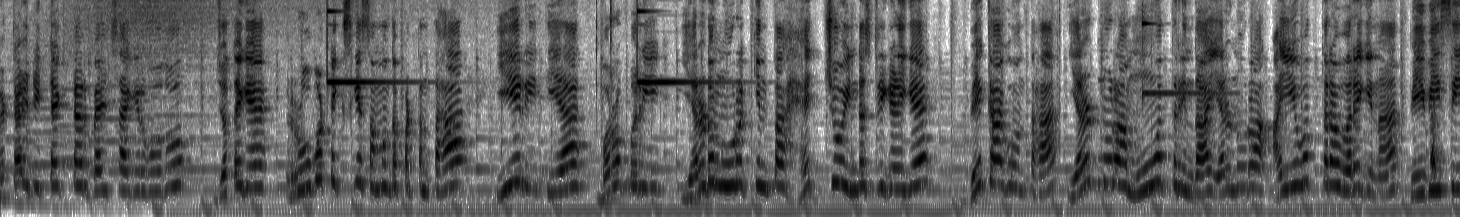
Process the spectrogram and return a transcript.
ಮೆಟಲ್ ಡಿಟೆಕ್ಟರ್ ಬೆಲ್ಟ್ಸ್ ಆಗಿರ್ಬೋದು, ಜೊತೆಗೆ ರೋಬೋಟಿಕ್ಸ್ಗೆ ಸಂಬಂಧಪಟ್ಟಂತಹ ಈ ರೀತಿಯ ಬರೋಬ್ಬರಿ ಎರಡು ನೂರಕ್ಕಿಂತ ಹೆಚ್ಚು ಇಂಡಸ್ಟ್ರಿಗಳಿಗೆ ಬೇಕಾಗುವಂತಹ ಎರಡ್ ನೂರ ಮೂವತ್ತರಿಂದ ಎರಡ್ ನೂರ ಐವತ್ತರವರೆಗಿನ P V C,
